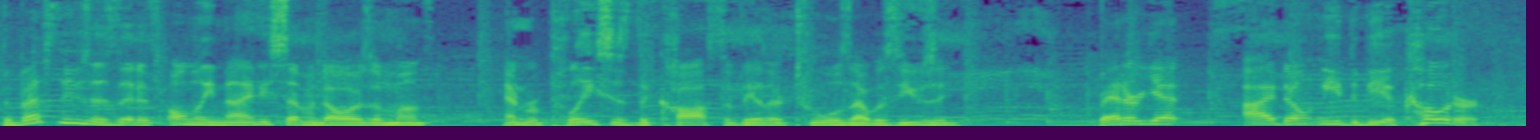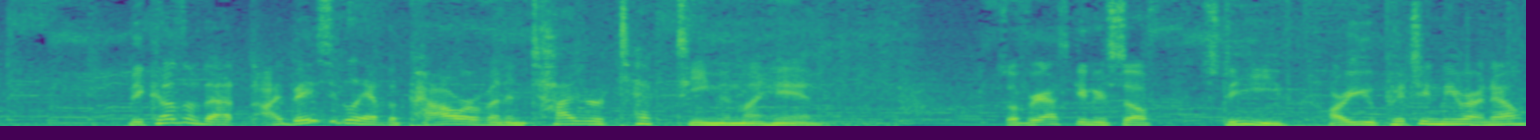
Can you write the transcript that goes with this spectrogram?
The best news is that it's only $97 a month and replaces the cost of the other tools I was using. Better yet, I don't need to be a coder. Because of that, I basically have the power of an entire tech team in my hand. So if you're asking yourself, Steve, are you pitching me right now?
